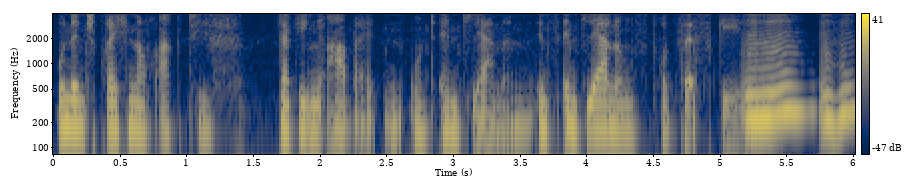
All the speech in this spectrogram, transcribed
und entsprechend auch aktiv dagegen arbeiten und entlernen, ins Entlernungsprozess gehen. Mhm, mh.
